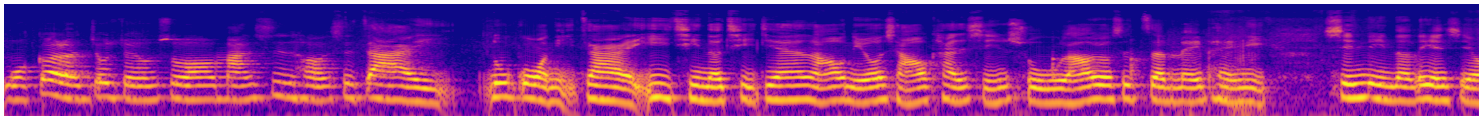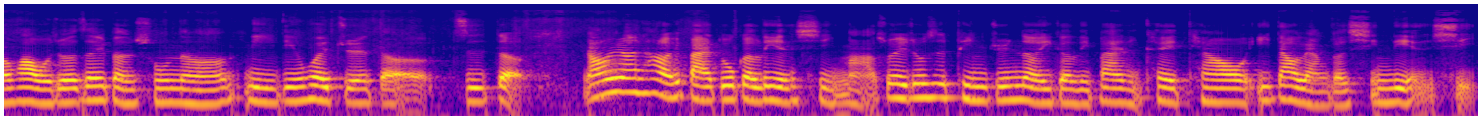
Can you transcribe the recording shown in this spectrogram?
我个人就觉得说，蛮适合是在如果你在疫情的期间，然后你又想要看新书，然后又是真没陪你。心灵的练习的话，我觉得这一本书呢，你一定会觉得值得。然后，因为它有一百多个练习嘛，所以就是平均的一个礼拜，你可以挑一到两个新练习。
